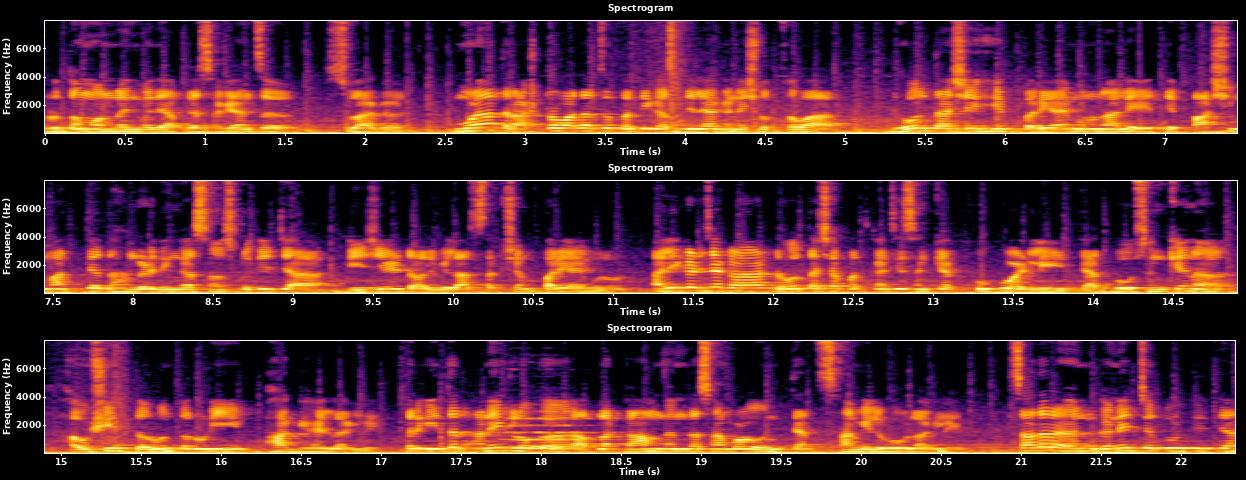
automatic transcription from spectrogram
वृत्तम ऑनलाईनमध्ये आपल्या सगळ्यांचं स्वागत. मुळात राष्ट्रवादाचं प्रतीक असलेल्या गणेशोत्सवात ढोल ताशे हे पर्याय म्हणून आले ते पाश्चिमात्य धांगडधिंगा संस्कृतीच्या डीजे डॉल्बीला सक्षम पर्याय म्हणून. अलीकडच्या काळात ढोल ताशा पथकांची संख्या खूप वाढली त्यात बहुसंख्येनं हौशी तरुण तरुणी भाग घ्यायला लागले. तर इतर अनेक लोक आपला कामधंदा सांभाळून त्यात सामील होऊ लागले. साधारण गणेश चतुर्थीच्या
